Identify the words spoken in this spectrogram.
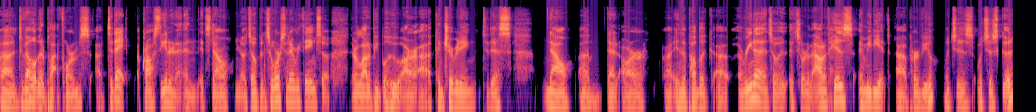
uh, development platforms uh, today across the internet and it's now you know it's open source and everything so there are a lot of people who are uh, contributing to this now um, that are uh, in the public uh, arena, and so it, it's sort of out of his immediate uh, purview, which is which is good,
